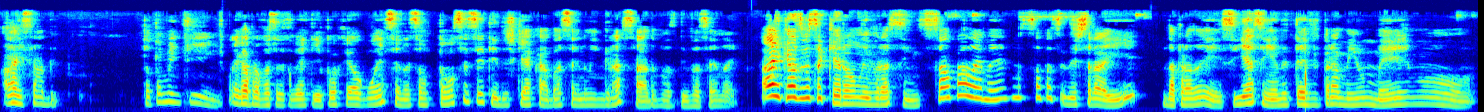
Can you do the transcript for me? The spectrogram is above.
Ai, sabe? Totalmente legal para você se divertir, porque algumas cenas são tão sem sentidos que acaba sendo engraçado de você ler. Ai, caso você queira um livro assim, só pra ler mesmo, só pra se distrair, dá pra ler isso. E assim, ele teve para mim o mesmo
